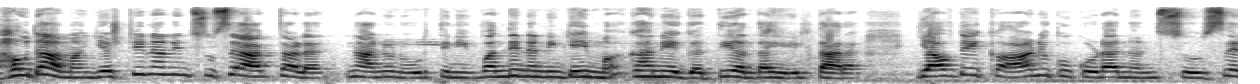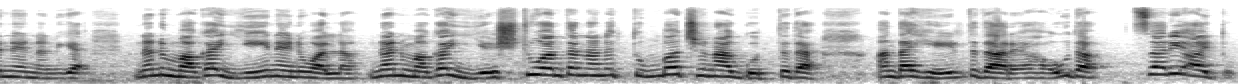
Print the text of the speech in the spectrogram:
ಹೌದಾ, ಅಮ್ಮ? ಎಷ್ಟು ದಿನ ನಿನ್ನ ಸುಸೆ ಆಗ್ತಾಳೆ? ನಾನು ನೋಡ್ತೀನಿ. ಒಂದೇ ನನಗೆ ಈ ಮಗನೇ ಗತಿ ಅಂತ ಹೇಳ್ತಾರೆ. ಯಾವುದೇ ಕಾರಣಕ್ಕೂ ಕೂಡ ನನ್ನ ಸೊಸೆನೇ ನನಗೆ. ನನ್ನ ಮಗ ಏನೇನು ಅಲ್ಲ. ನನ್ನ ಮಗ ಎಷ್ಟು ಅಂತ ನನಗೆ ತುಂಬ ಚೆನ್ನಾಗಿ ಗೊತ್ತಿದೆ ಅಂತ ಹೇಳ್ತಿದ್ದಾರೆ. ಹೌದಾ? ಸರಿ, ಆಯಿತು.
